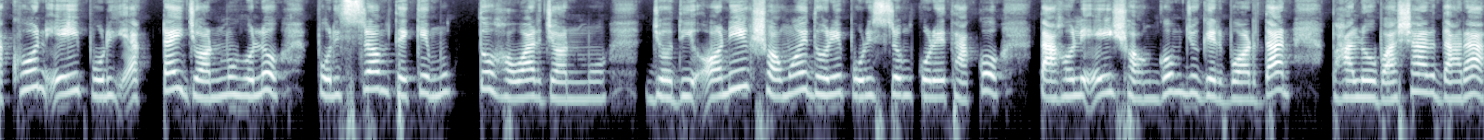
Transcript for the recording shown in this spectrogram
এখন এই পরি, একটাই জন্ম হলো পরিশ্রম থেকে মুক্ত হওয়ার জন্ম। যদি অনেক সময় ধরে পরিশ্রম করে থাকো, তাহলে এই সঙ্গম যুগের বরদান ভালোবাসার দ্বারা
